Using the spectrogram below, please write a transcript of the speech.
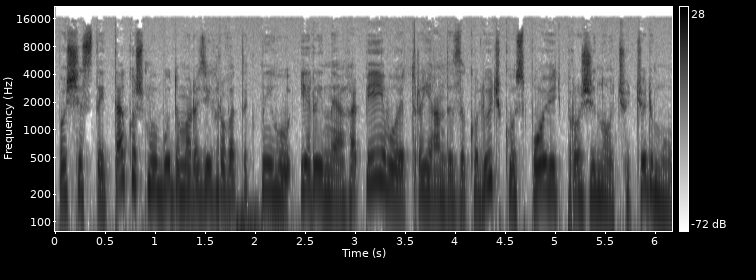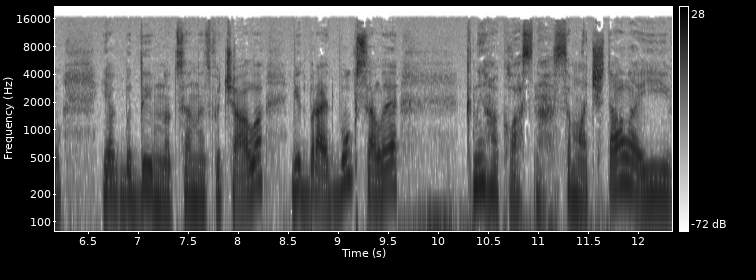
пощастить. Також ми будемо розігрувати книгу Ірини Агапєєвої Троянди за колючкою сповідь про жіночу тюрму. Як би дивно це не звучало від Bright Books, але. Книга класна, сама читала і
